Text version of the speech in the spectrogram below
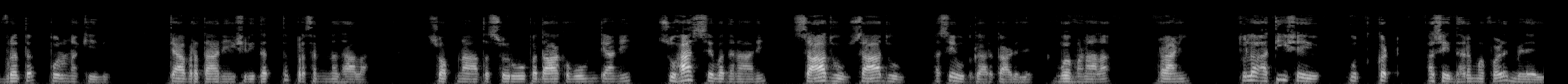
व्रत पूर्ण केले. त्या व्रताने श्री दत्त प्रसन्न झाला. स्वप्नात स्वरूप दाखवून त्याने सुहास्य वदनाने साधू साधू असे उद्गार काढले व म्हणाला राणी तुला अतिशय उत्कट असे धर्मफळ मिळेल.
